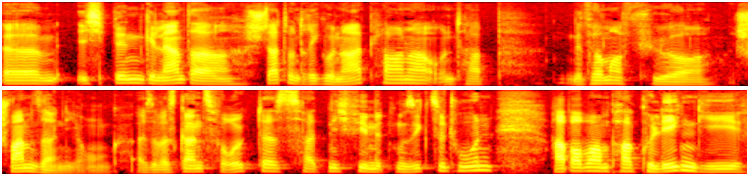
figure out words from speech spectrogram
Ähm, ich bin gelernter Stadt- und Regionalplaner und habe eine Firma für Schwammsanierung. Also was ganz Verrücktes, hat nicht viel mit Musik zu tun, habe aber ein paar Kollegen, die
